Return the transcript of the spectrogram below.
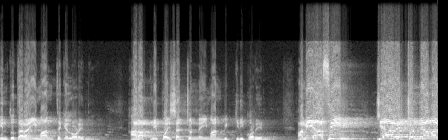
কিন্তু তারা ইমান থেকে লড়েনি। আর আপনি পয়সার জন্য ইমান বিক্রি করেন। আমি আসিন চেয়ারের জন্য আমার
